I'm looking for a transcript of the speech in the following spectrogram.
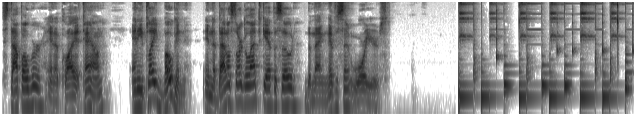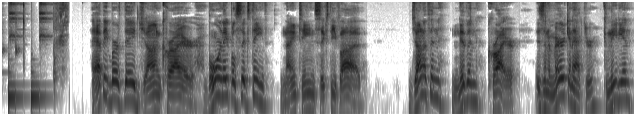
Stopover in a Quiet Town, and he played Bogan in the Battlestar Galactica episode The Magnificent Warriors. Happy birthday, Jon Cryer, born April 16th, 1965. Jonathan Niven Cryer is an American actor, comedian,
